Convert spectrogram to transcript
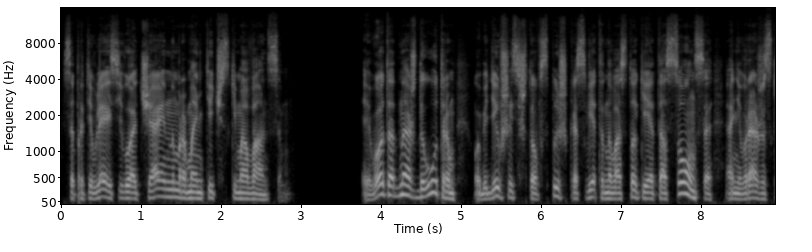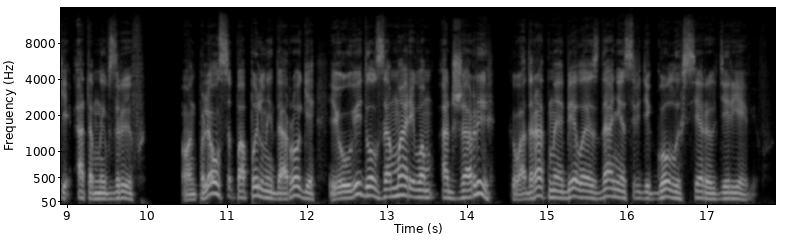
сопротивляясь его отчаянным романтическим авансам. И вот однажды утром, убедившись, что вспышка света на востоке — это солнце, а не вражеский атомный взрыв, он плелся по пыльной дороге и увидел за маревом от жары квадратное белое здание среди голых серых деревьев.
